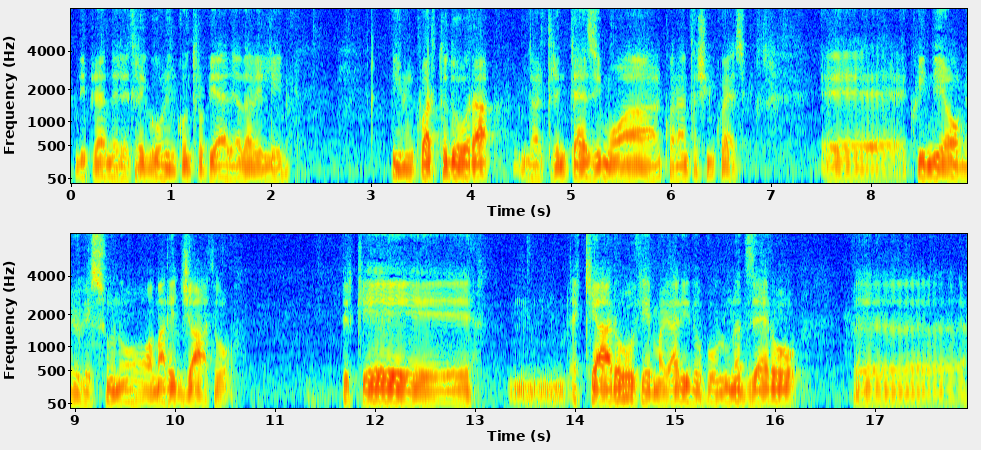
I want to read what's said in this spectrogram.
di prendere tre gol in contropiede ad Avellino in un quarto d'ora dal trentesimo al quarantacinquesimo. Quindi è ovvio che sono amareggiato perché è chiaro che magari dopo l'1-0 eh,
